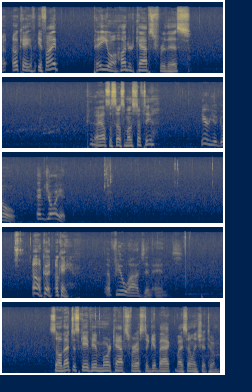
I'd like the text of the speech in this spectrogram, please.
uh, Okay, if, if I pay you a hundred caps for this, can I also sell some other stuff to you? Here you go. Enjoy it. Oh, good. Okay. A few odds and ends. So that just gave him more caps for us to get back by selling shit to him.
